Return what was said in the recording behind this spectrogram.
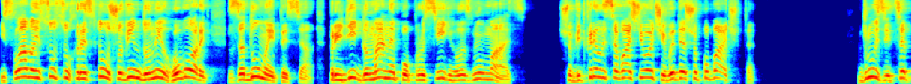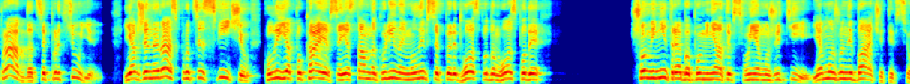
І слава Ісусу Христу, що Він до них говорить: задумайтеся, прийдіть до мене, попросіть глазну мазь, щоб відкрилися ваші очі, ви дещо побачите. Друзі, це правда, це працює. Я вже не раз про це свідчив, коли я покаявся, я став на коліна і молився перед Господом, Господи, що мені треба поміняти в своєму житті? Я можу не бачити все,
